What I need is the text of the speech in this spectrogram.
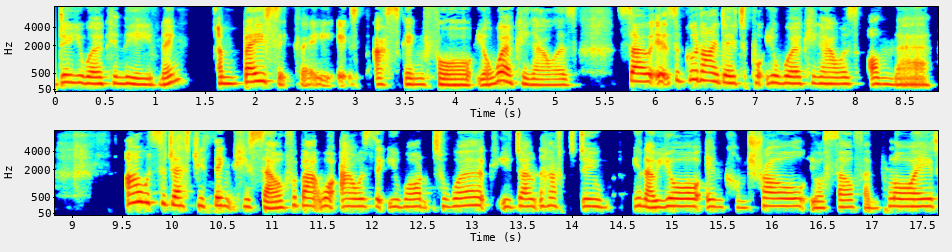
do you work in the evening? And basically, it's asking for your working hours. So it's a good idea to put your working hours on there. I would suggest you think yourself about what hours that you want to work. You don't have to do, you know, you're in control, you're self employed.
